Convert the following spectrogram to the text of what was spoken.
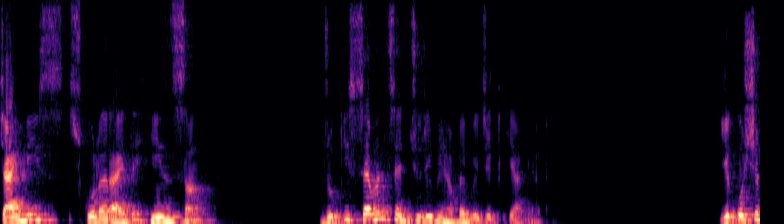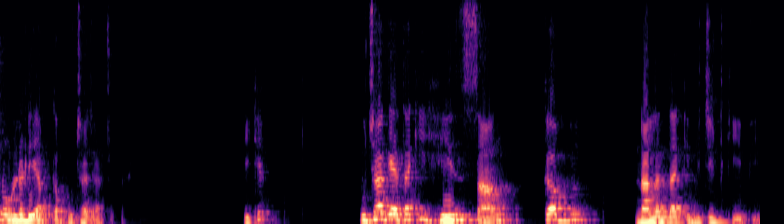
चाइनीज़ स्कॉलर आए थे हिंसांग जो कि सेवन सेंचुरी में यहाँ पे विज़िट किया गया था. ये क्वेश्चन ऑलरेडी आपका पूछा जा चुका है. ठीक है? पूछा गया था कि हिंसांग कब नालंदा की विज़िट की थी?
